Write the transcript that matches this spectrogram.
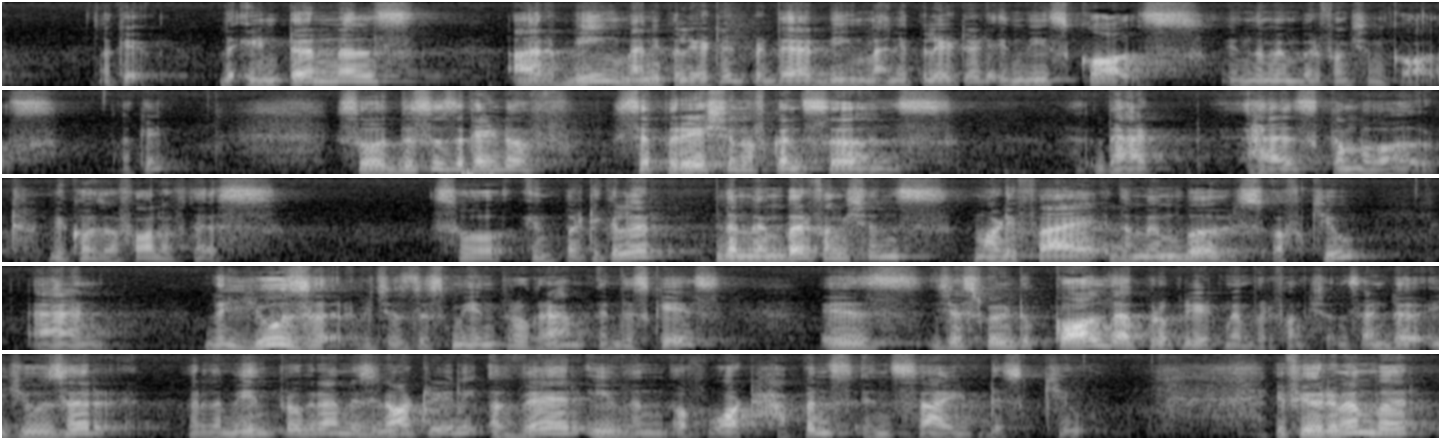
Okay. The internals are being manipulated but they are being manipulated in these calls in the member function calls. Okay. So, this is the kind of separation of concerns that has come about because of all of this. So, in particular the member functions modify the members of Q and the user which is this main program in this case is just going to call the appropriate member functions and the user or the main program is not really aware even of what happens inside this queue. If you remember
